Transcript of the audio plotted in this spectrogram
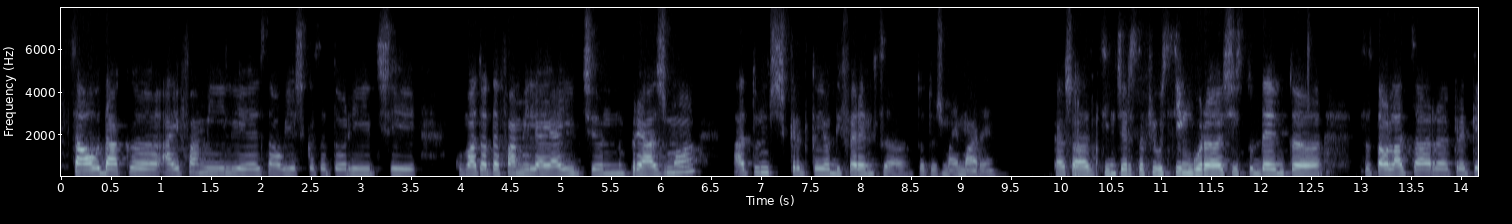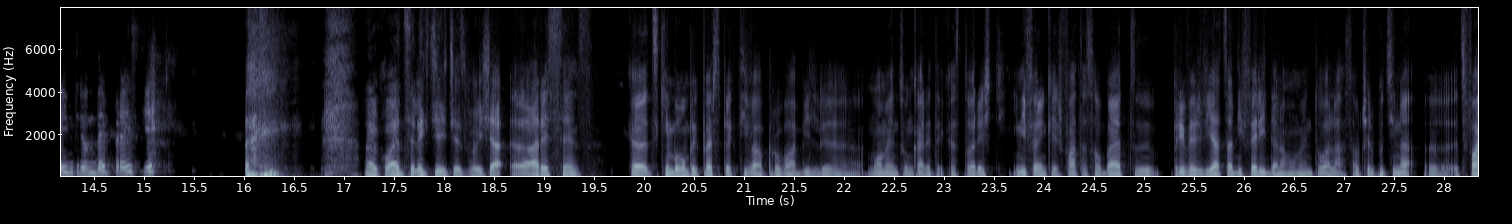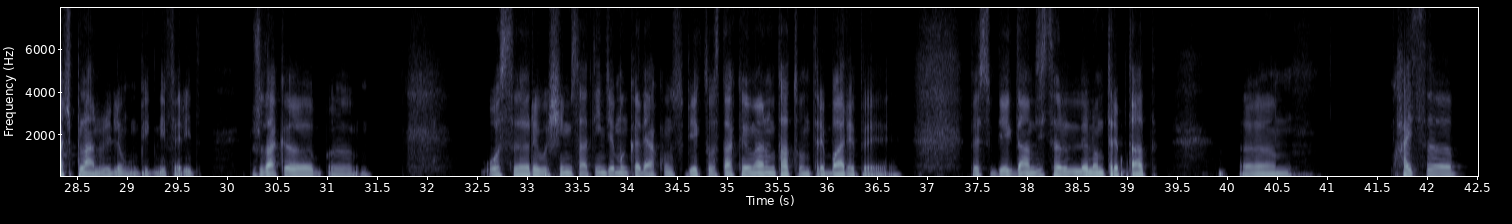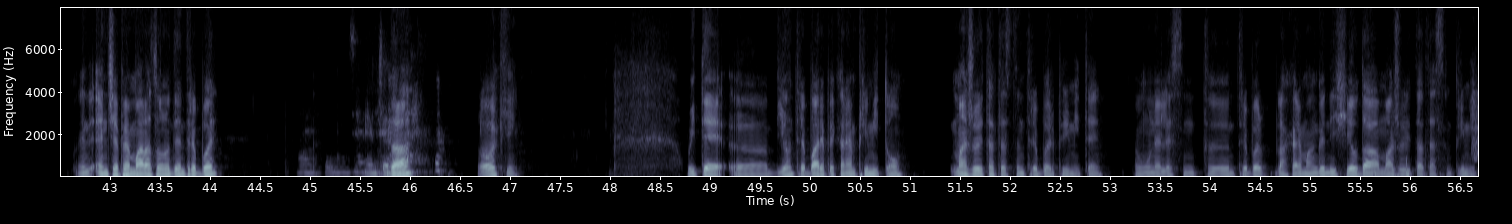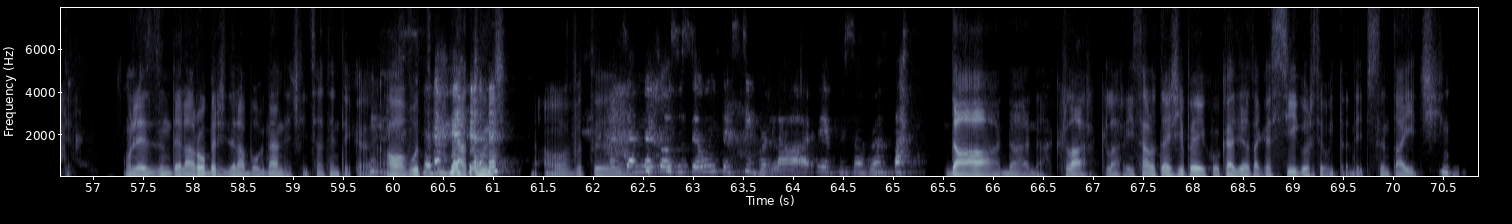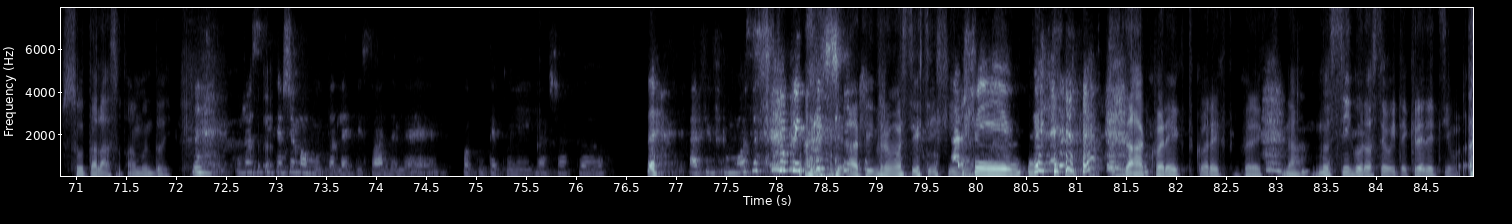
sau dacă ai familie sau ești căsătorit și cumva toată familia e aici în preajmă, atunci cred că e o diferență totuși mai mare. Că așa, sincer, să fiu singură și studentă, să stau la țară, cred că intri în depresie. Acum înțeleg ce ziceți voi și are sens. Că îți schimbă un pic perspectiva, probabil, în momentul în care te căsătorești, indiferent că ești fată sau băiat, privești viața diferit de la momentul ăla sau cel puțin îți faci planurile un pic diferit. Nu știu dacă o să reușim să atingem încă de acum subiectul ăsta, că eu mi-am notat o întrebare pe, pe subiect, dar am zis să le luăm treptat. Uh, hai să începem maratonul de întrebări? Hai să începem. Da? Ok. Uite, uh, e o întrebare pe care am primit-o. Majoritatea sunt întrebări primite. Unele sunt întrebări la care m-am gândit și eu, dar majoritatea sunt primite. Unele sunt de la Robert și de la Bogdan, deci fiți atente că au avut de atunci. Au avut, uh... Înseamnă că o să se uite sigur la episodul ăsta. Da, da, da, clar, clar. Îi salutăm și pe ei cu ocazia asta, că sigur se uită. Deci sunt aici 100% amândoi. Vreau să zic că și m-am uitat la episoadele făcute cu ei, așa că ar fi frumos să se uite și Ar fi frumos să uite și Ar fi... Da, corect, corect, corect. Da, nu, sigur o să se uite, credeți-mă.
